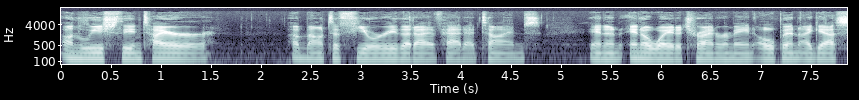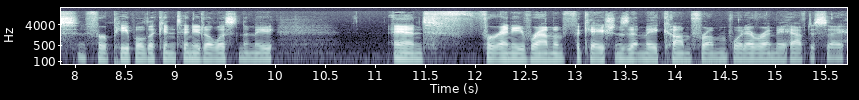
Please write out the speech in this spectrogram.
unleash the entire amount of fury that I've had at times in an, in a way to try and remain open, I guess, for people to continue to listen to me and for any ramifications that may come from whatever I may have to say.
